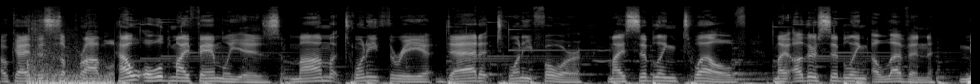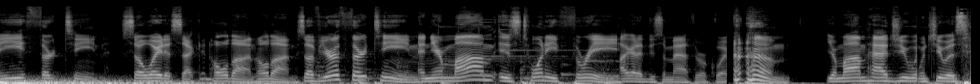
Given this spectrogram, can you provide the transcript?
okay? This is a problem. How old my family is. Mom, 23. Dad, 24. My sibling, 12. My other sibling, 11. Me, 13. So wait a second. Hold on, hold on. So if you're 13 and your mom is 23, I gotta do some math real quick. your mom had you when she was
